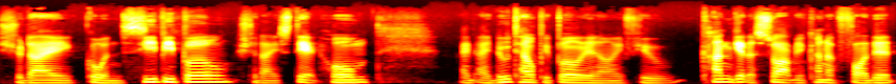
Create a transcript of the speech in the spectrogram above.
Should I go and see people? Should I stay at home? I, I do tell people, you know, if you can't get a swab, you can't afford it,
